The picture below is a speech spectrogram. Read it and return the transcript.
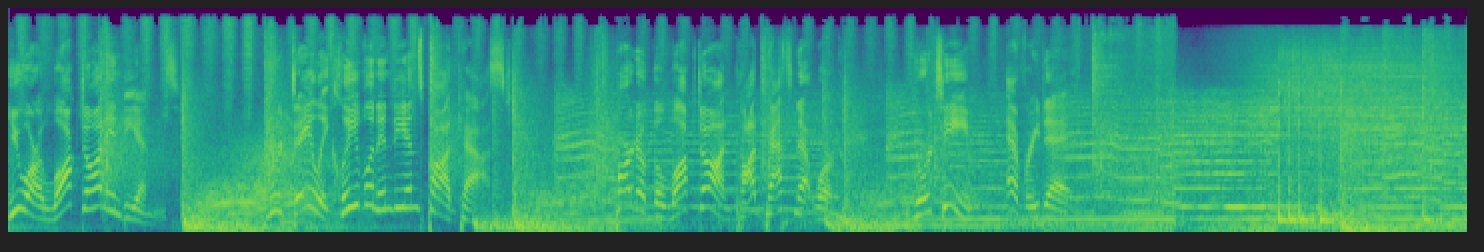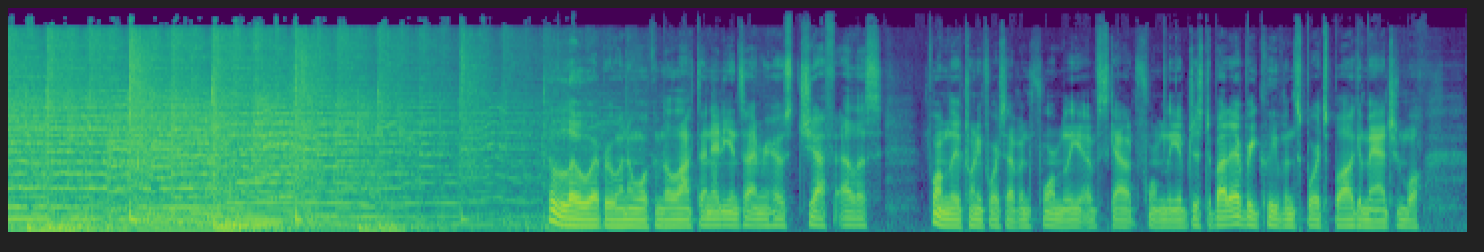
You are Locked On Indians, your daily Cleveland Indians podcast. Part of the Locked On Podcast Network, your team every day. Hello, everyone, and welcome to Locked On Indians. I'm your host, Jeff Ellis, formerly of 24 7, formerly of Scout, formerly of just about every Cleveland sports blog imaginable.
